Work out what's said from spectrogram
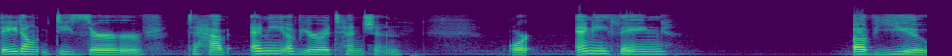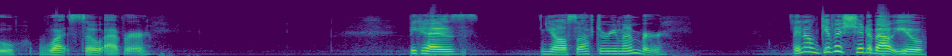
They don't deserve to have any of your attention or anything of you whatsoever. Because you also have to remember they don't give a shit about you.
